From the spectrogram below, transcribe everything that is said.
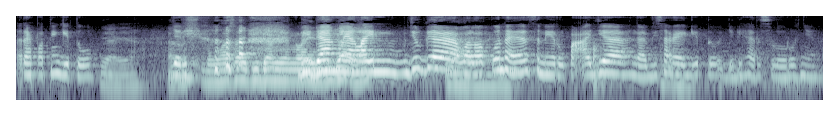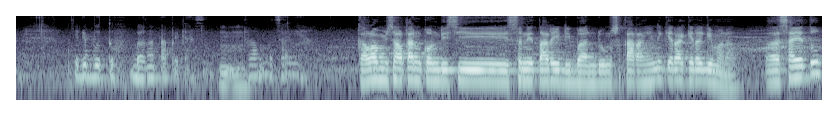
repotnya gitu Ya ya. Jadi- menguasai bidang yang lain. bidang juga yang ya. lain juga Ya, ya, walaupun hanya seni rupa aja nggak bisa kayak gitu jadi harus seluruhnya jadi butuh banget aplikasi menurut saya Kalau misalkan kondisi seni tari di Bandung sekarang ini kira-kira gimana? Eh, saya tuh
